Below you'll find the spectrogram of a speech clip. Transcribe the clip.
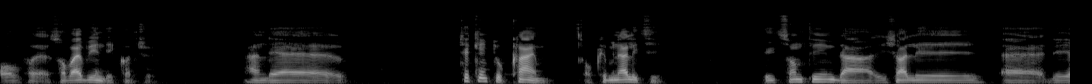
of uh, surviving in the country, and uh, taking to crime or criminality it's something that usually uh, they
